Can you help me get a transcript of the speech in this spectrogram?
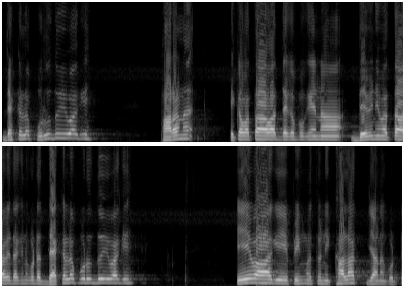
දැකලා පුරුදුයි වගේ. පරණ එක වතාවක් දැකපු කෙනා දෙවෙනි වතාවේ දකිනකොට දැකලා පුරුදුයි වගේ. ඒ වාගේ පින්වතුනි කලක් යනකොට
